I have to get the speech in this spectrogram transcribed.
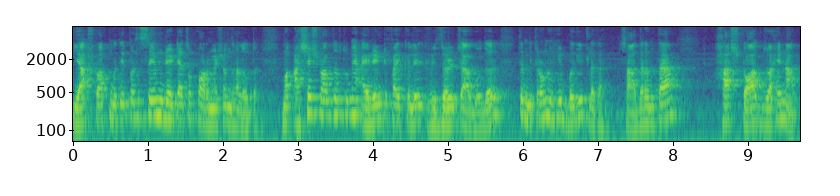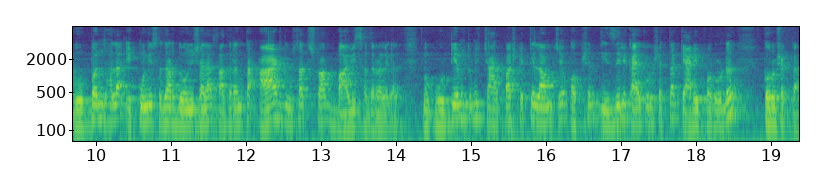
या स्टॉकमध्ये पण सेम डेटाचं फॉर्मेशन झालं होतं. मग असे स्टॉक जर तुम्ही आयडेंटिफाय केले रिझल्टच्या अगोदर तर मित्रांनो हे बघितलं का? साधारणतः हा स्टॉक जो आहे ना ओपन झाला एकोणीस हजार दोनशेला साधारणतः आठ दिवसात स्टॉक बावीस हजाराला गेला. मग ओ टी एम तुम्ही चार पाच टक्के लांबचे ऑप्शन इझिली काय करू शकता? कॅरी फॉरवर्ड करू शकता.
